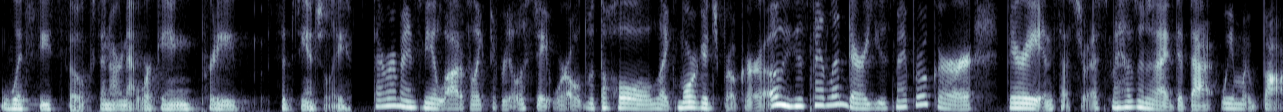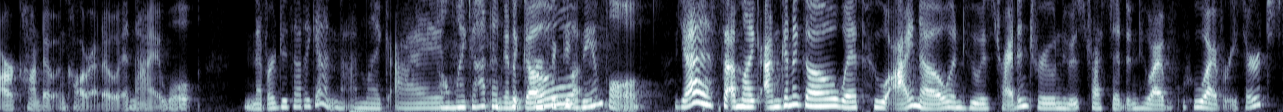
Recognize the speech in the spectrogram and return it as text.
with these folks and are networking pretty substantially. That reminds me a lot of like the real estate world with the whole like mortgage broker. Oh, use my lender, use my broker. Very incestuous. My husband and I did that we bought our condo in Colorado, and I will never do that again. I'm like, I. Oh my God, that's the perfect example. Yes, I'm like, I'm gonna go with who I know and who is tried and true and who is trusted and who I've who I've researched,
